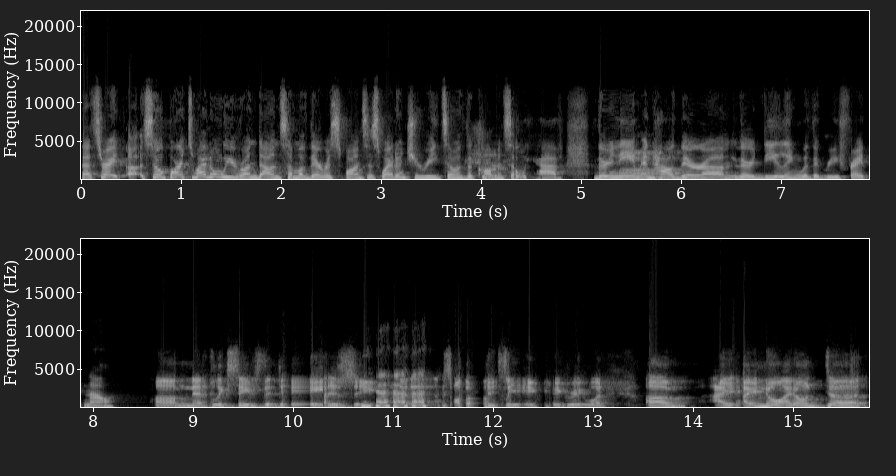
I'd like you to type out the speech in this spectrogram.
That's right. Uh, so, parts, why don't we run down some of their responses? Why don't you read some of the sure. comments that we have, their name, and how uh, they're um, they're dealing with the grief right now? Um, Netflix saves the day. That is, a, that is obviously a, a, great one. Um, I I know I don't. Uh,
